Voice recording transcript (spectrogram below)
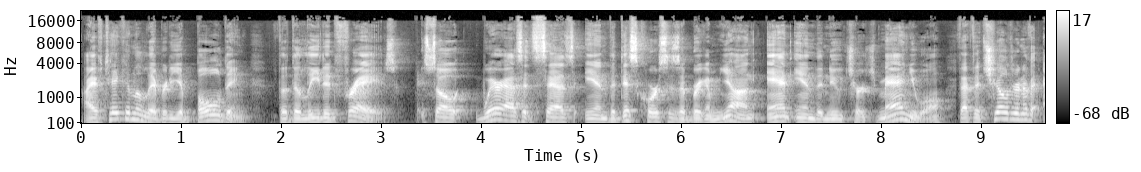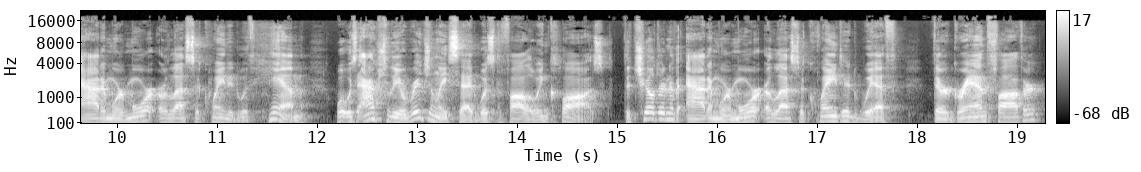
I have taken the liberty of bolding the deleted phrase. So, whereas it says in the Discourses of Brigham Young and in the New Church Manual that the children of Adam were more or less acquainted with him, what was actually originally said was the following clause The children of Adam were more or less acquainted with their grandfather,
